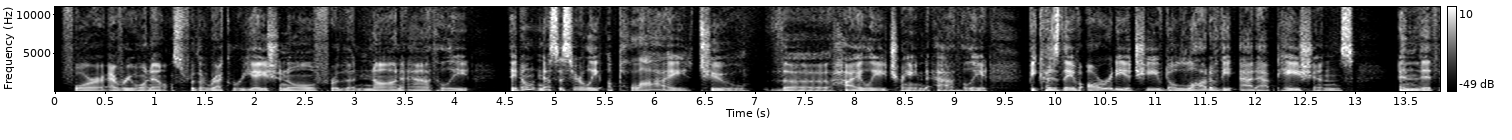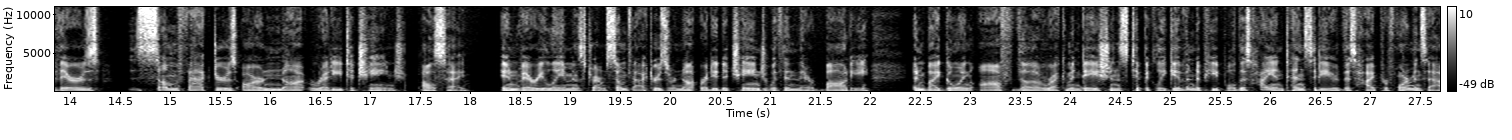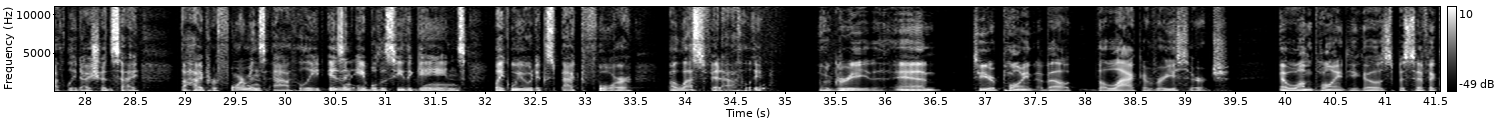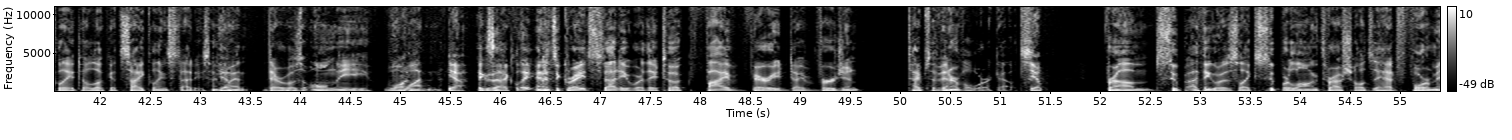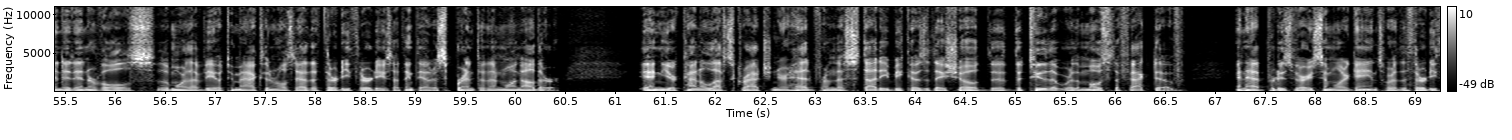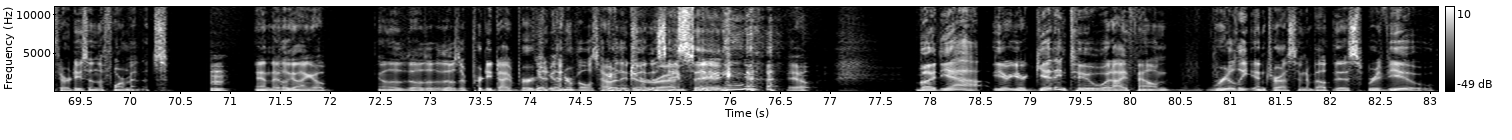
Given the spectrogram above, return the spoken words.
for everyone else, for the recreational, for the non athlete, they don't necessarily apply to the highly trained athlete because they've already achieved a lot of the adaptations and that there's some factors are not ready to change, I'll say, in very layman's terms. Some factors are not ready to change within their body. And by going off the recommendations typically given to people, this high intensity or this high performance athlete, I should say, the high performance athlete isn't able to see the gains like we would expect for a less fit athlete. Agreed. And to your point about the lack of research, at one point he goes specifically to look at cycling studies and Yep. went, there was only one. Yeah, exactly. And it's a great study where they took five very divergent types of interval workouts. Yep. From super, I think it was like super long thresholds. They had four minute intervals, the more that VO2 max intervals. They had the 30 30s. I think they had a sprint and then one other. And you're kind of left scratching your head from this study because they showed the, the two that were the most effective and had produced very similar gains were the 30 30s and the four minutes. Hmm. And they look at that and go, you know, those, those are pretty divergent like, intervals. How are they doing the same thing? Yeah. But yeah, you're, you're getting to what I found really interesting about this review,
